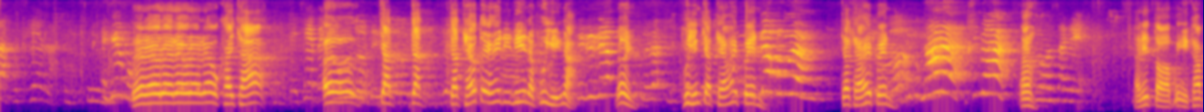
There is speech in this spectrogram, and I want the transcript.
ตัดประเทศอะไอ้เหี้ยเร็วเร็วเร็วเร็วเร็วเร็วใครช้า ไอ้เทพเออ จัดจัด จัดแถวตัวเองให้ดีๆนะผู้หญิงน่ะ เอ้ย ผู้หญิงจัดแถวให้เป็น จัดแถวให้เป็นน่าใช่ไหมอะส่วนสาเหตุอันนี้ต่อไปอีกครับ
